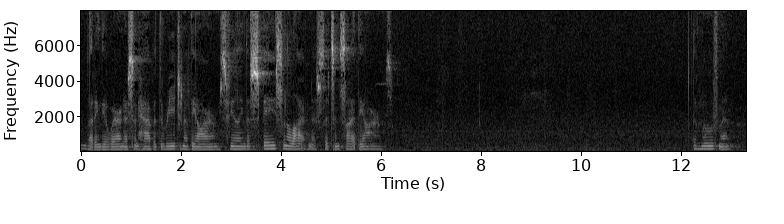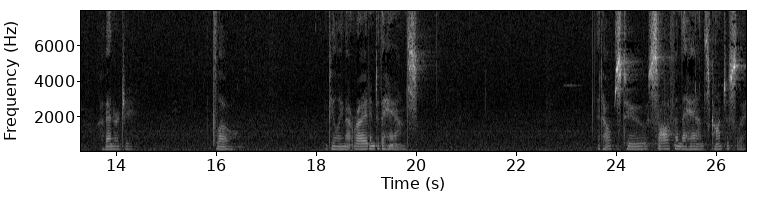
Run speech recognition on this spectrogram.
Letting the awareness inhabit the region of the arms, feeling the space and aliveness that's inside the arms. The movement of energy, flow, feeling that right into the hands. It helps to soften the hands consciously.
